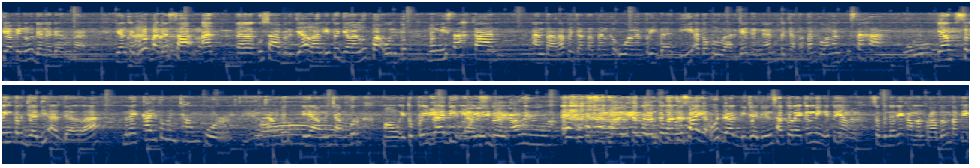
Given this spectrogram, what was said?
siapin dulu dana darurat. Yang kedua pada saat eh, usaha berjalan itu jangan lupa untuk memisahkan antara pencatatan keuangan pribadi atau keluarga dengan pencatatan keuangan usaha. Yang sering terjadi adalah mereka itu mencampur, mencampur, ya mencampur mau itu pribadi, mau Niatnya sih itu kawin. mau itu keuntungan usaha ya udah dijadiin satu rekening itu yang sebenarnya common problem tapi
